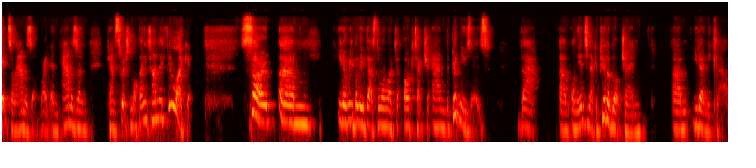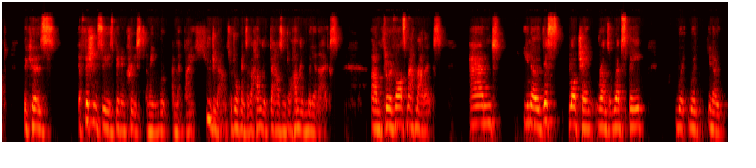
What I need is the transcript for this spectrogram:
It's on Amazon, right? And Amazon can switch them off anytime they feel like it. So, um, you know, we believe that's the wrong architecture. And the good news is that um, on the internet computer blockchain, um, you don't need cloud because efficiency has been increased. I mean, I mean by huge amounts. We're talking sort of 100,000 to 100 million x um, through advanced mathematics. And, you know, this blockchain runs at web speed with, with you know,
